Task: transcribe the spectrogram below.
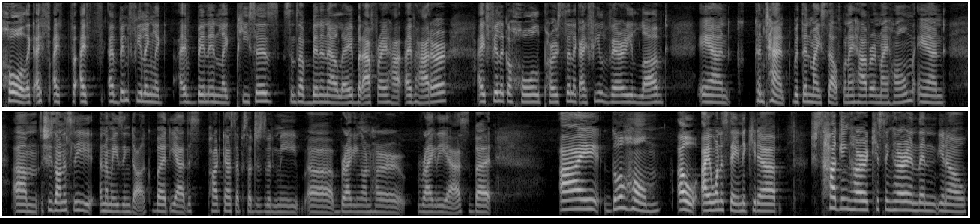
whole like I've, I've, I've, I've been feeling like i've been in like pieces since i've been in la but after I ha- i've had her i feel like a whole person like i feel very loved and content within myself when i have her in my home. And um, she's honestly an amazing dog. But yeah this podcast episode just with me uh, bragging on her raggedy ass. But i go home. Oh i want to say nikita she's hugging her kissing her and then you know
